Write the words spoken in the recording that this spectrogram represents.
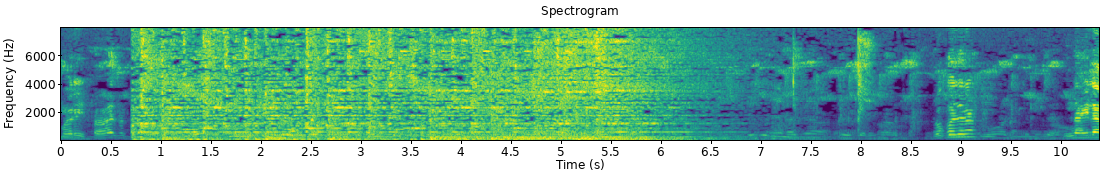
मरी। नैला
